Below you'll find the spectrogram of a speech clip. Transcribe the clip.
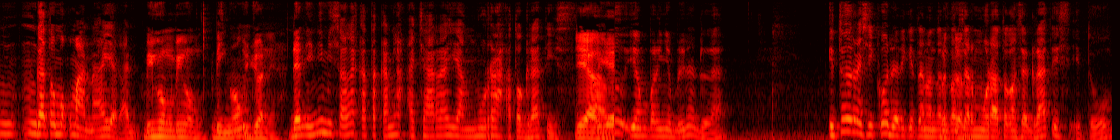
nggak tahu mau ke mana ya kan? Bingung, bingung. Bingung. Tujuannya. Dan ini misalnya katakanlah acara yang murah atau gratis. Iya. Itu yang paling nyebelin adalah itu resiko dari kita nonton Betul. konser murah atau konser gratis itu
